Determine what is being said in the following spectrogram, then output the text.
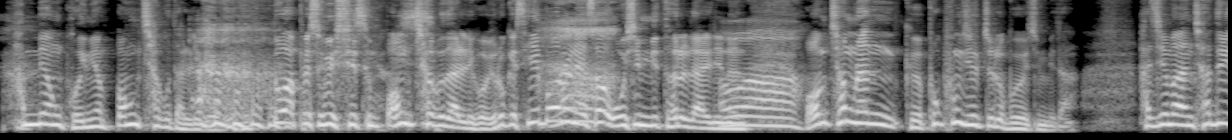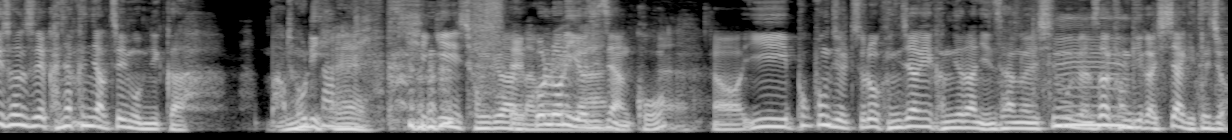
한 명 보이면 뻥 차고 달리고 또 앞에 수비수 있으면 뻥 차고 달리고 이렇게 세 번을 해서 50m를 달리는 우와. 엄청난 그 폭풍 질주를 보여줍니다. 하지만 차두리 선수의 가장 큰 약점이 뭡니까? 마무리. 네. 킥이 정교한 네, 골로는. 이어지지 않고 네. 어, 이 폭풍 질주로 굉장히 강렬한 인상을 심으면서 음. 경기가 시작이 되죠.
